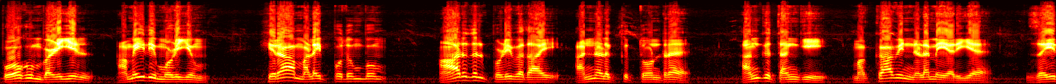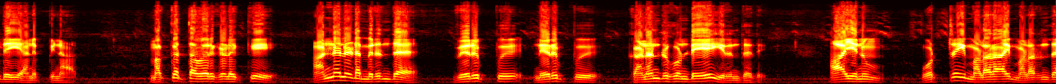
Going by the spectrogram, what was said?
போகும் வழியில் அமைதி மொழியும் ஹிரா மலைப்பொதும்பும் ஆறுதல் பொழிவதாய் அண்ணலுக்கு தோன்ற அங்கு தங்கி மக்காவின் நிலைமை அறிய ஜெய்தை அனுப்பினார். மக்கத்தவர்களுக்கு அண்ணலிடமிருந்த வெறுப்பு நெருப்பு கனன்று கொண்டே இருந்தது. ஆயினும் ஒற்றை மலராய் மலர்ந்த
